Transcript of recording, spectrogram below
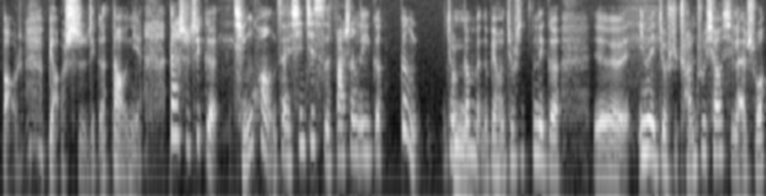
表表示这个悼念。但是这个情况在星期四发生了一个更就是根本的变化，就是那个呃，因为就是传出消息来说。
